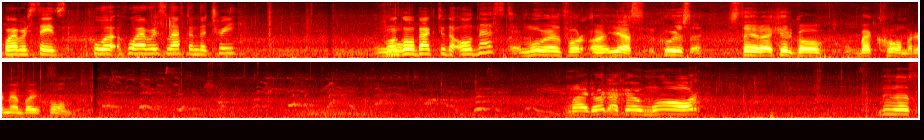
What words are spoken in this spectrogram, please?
Whoever stays, who, is left on the tree, will go back to the old nest. Uh, moving for uh, yes who is uh, stay right here go back home remember home. My daughter have more. This is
